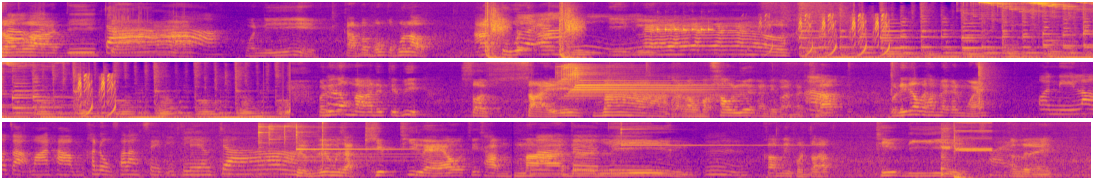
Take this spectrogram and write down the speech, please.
สวัสดีจ้า วันนี้กลับมาพบกับพวกเราอาตุยอามีอีกแล้ว วันนี้เรามากันในทีมที่สดใสมาก เรามาเข้าเรื่องกันดีกว่านะครับ วันนี้เราไปทำอะไรกันหมวย วันนี้เราจะมาทำขนมฝรั่งเศสอีกแล้วจ้าสืบเรื่องมาจากคลิปที่แล้วที่ทำมาเดลีนอืม ก็มีผลตอบรับที่ดีใช่ ก็เลย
